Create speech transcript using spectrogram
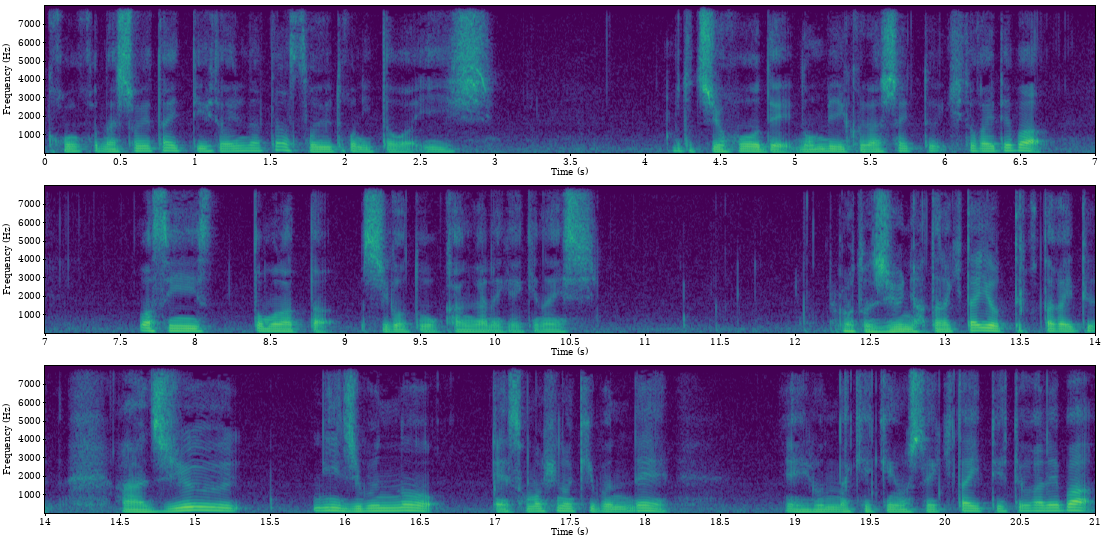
こう成し遂げたいっていう人がいるんだったらそういうとこに行った方がいいしもっと地方でのんびり暮らしたいと人がいれば、まあ、それに伴った仕事を考えなきゃいけないしもっと自由に働きたいよって方がいてあ自由に自分のその日の気分でいろんな経験をしていきたいっていう人があれば、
